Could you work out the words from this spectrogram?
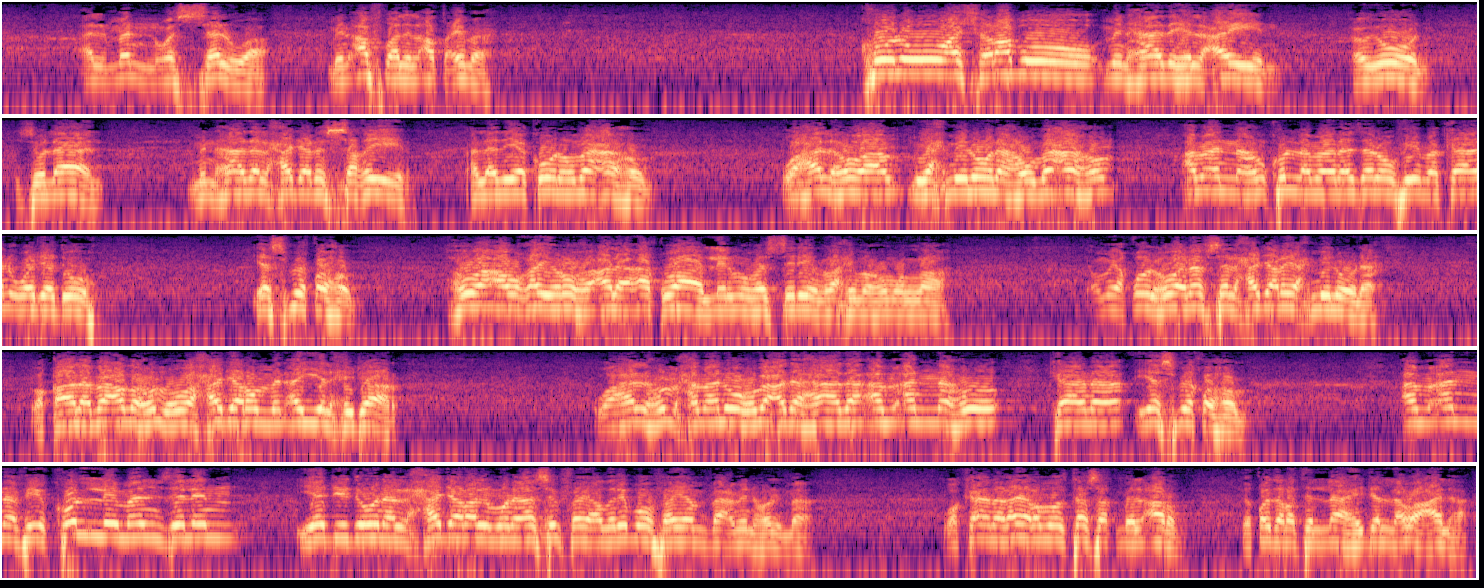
المن والسلوى من أفضل الأطعمة. كلوا واشربوا من هذه العين عيون زلال من هذا الحجر الصغير الذي يكون معهم. وهل هو يحملونه معهم أم أنهم كلما نزلوا في مكان وجدوه يسبقهم؟ هو أو غيره على أقوال للمفسرين رحمهم الله. هم يقول هو نفس الحجر يحملونه. وقال بعضهم هو حجر من أي الحجار. وهل هم حملوه بعد هذا أم أنه كان يسبقهم؟ أم أن في كل منزل يجدون الحجر المناسب فيضربه فينبع منه الماء. وكان غير ملتصق بالأرض. بقدرة الله جل وعلا.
